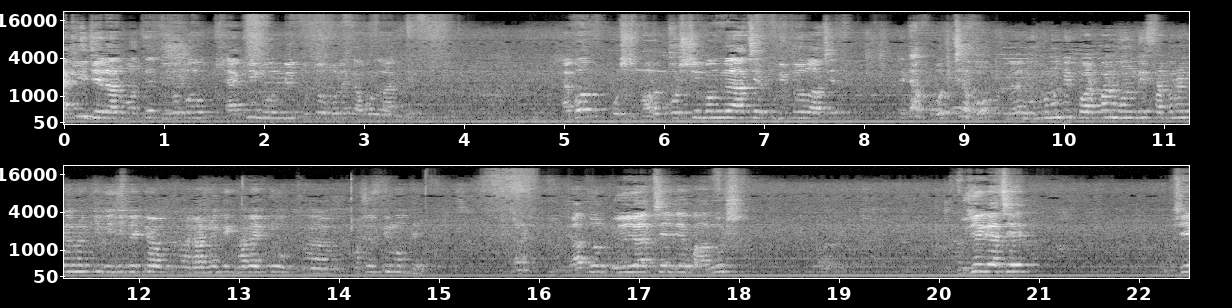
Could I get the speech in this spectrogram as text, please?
একই জেলার মধ্যে দুরকম একই মন্দির দুটো বলে কেমন লাগবে? এবং ভারত পশ্চিমবঙ্গে আছে পুরীতেও আছে। এটা হচ্ছে হোক। মুখ্যমন্ত্রী পরপর মন্দির স্থাপনের জন্য কি বিজেপি একটু রাজনৈতিক ভাবে একটু অস্বস্তির মধ্যে? এটা তো বুঝে যাচ্ছে যে মানুষ বুঝে গেছে যে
